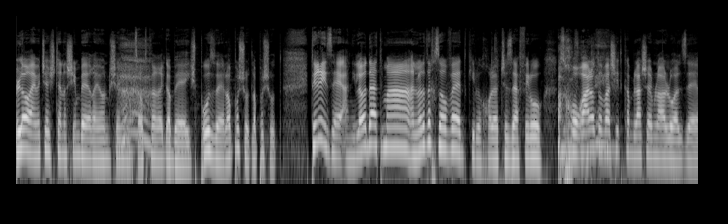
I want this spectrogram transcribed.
לא, האמת שיש שתי נשים בהיריון שנמצאות כרגע באשפוז, זה לא פשוט, לא פשוט. תראי, זה, אני לא יודעת מה, אני לא יודעת איך זה עובד, כאילו, יכול להיות שזה אפילו סחורה לא טובה שהתקבלה שהם לא עלו על זה.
